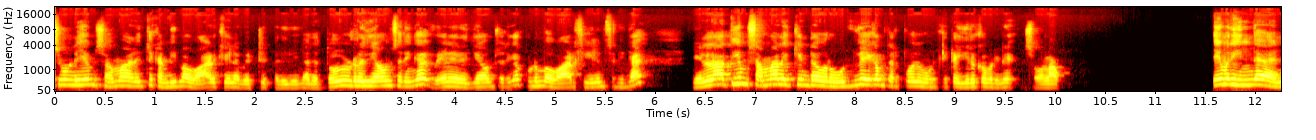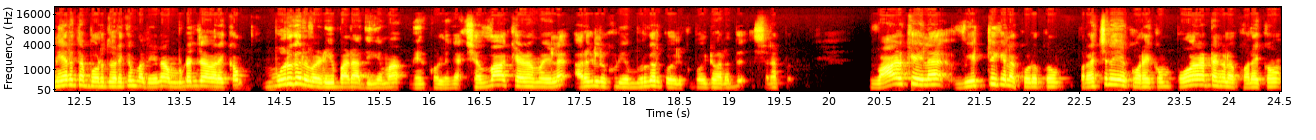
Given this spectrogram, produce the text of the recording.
சூழ்நிலையும் சமாளித்து கண்டிப்பா வாழ்க்கையில வெற்றி பெறுவீங்க. அது தொழில் ரீதியாகவும் சரிங்க வேலை ரீதியாகவும் சரிங்க குடும்ப வாழ்க்கையிலும் சரிங்க. எல்லாத்தையும் சமாளிக்கின்ற ஒரு உத்வேகம் தற்போது உங்ககிட்ட இருக்கும் அப்படின்னு சொல்லலாம். அதே மாதிரி இந்த நேரத்தை பொறுத்த வரைக்கும் பார்த்தீங்கன்னா முடிஞ்ச வரைக்கும் முருகர் வழிபாடு அதிகமாக மேற்கொள்ளுங்க. செவ்வாய்க்கிழமையில அருகில் இருக்கக்கூடிய முருகர் கோயிலுக்கு போயிட்டு வர்றது சிறப்பு. வாழ்க்கையில வெற்றிகளை கொடுக்கும் பிரச்சனையை குறைக்கும் போராட்டங்களை குறைக்கும்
